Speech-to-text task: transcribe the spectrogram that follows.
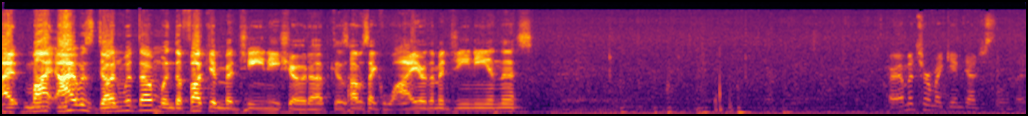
I my I was done with them when the fucking Majini showed up because I was like, why are the Majini in this? Alright, I'm gonna turn my game down just a little bit.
